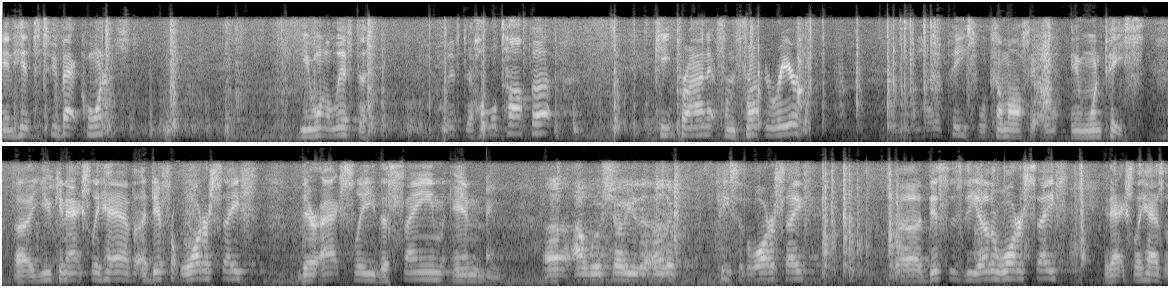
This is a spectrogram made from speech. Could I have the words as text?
and hit the two back corners. You want to lift the lift the whole top up. Keep prying it from front to rear. The whole piece will come off it in one piece. Uh, you can actually have a different water safe. They're actually the same and Uh, I will show you the other piece of the water safe. Uh, this is the other water safe. It actually has a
